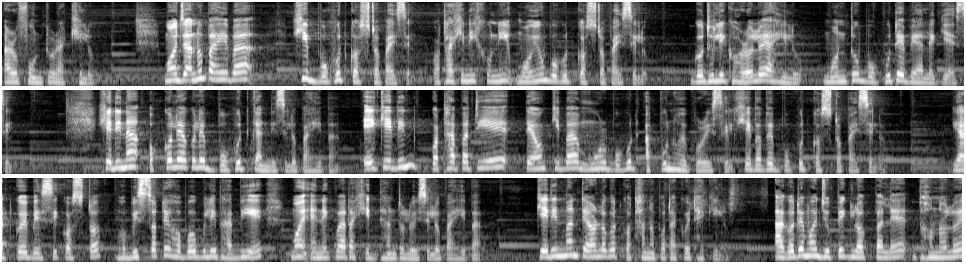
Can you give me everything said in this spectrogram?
আৰু ফোনটো ৰাখিলোঁ। মই জানো পাহিবা সি বহুত কষ্ট পাইছিল। কথাখিনি শুনি ময়ো বহুত কষ্ট পাইছিলোঁ। গধূলি ঘৰলৈ আহিলোঁ মনটো বহুতেই বেয়া লাগি আছিল। সেইদিনা অকলে অকলে বহুত কান্দিছিলোঁ পাহিবা। এইকেইদিন কথা পাতিয়ে তেওঁ কিবা মোৰ বহুত আপোন হৈ পৰিছিল সেইবাবে বহুত কষ্ট পাইছিলোঁ। ইয়াতকৈ বেছি কষ্ট ভৱিষ্যতে হ'ব বুলি ভাবিয়ে মই এনেকুৱা এটা সিদ্ধান্ত লৈছিলোঁ পাহিবা। কেইদিনমান তেওঁৰ লগত কথা নপতাকৈ থাকিলোঁ। আগতে মই জুপিক লগ পালে ধনলৈ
